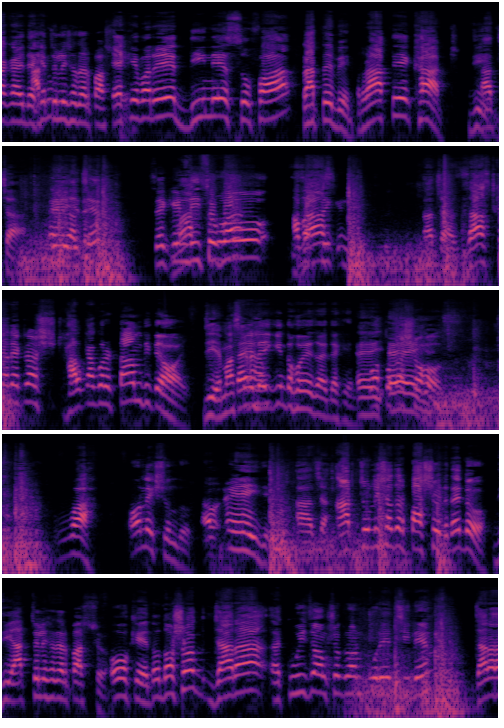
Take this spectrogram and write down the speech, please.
টাকায় দেখেন। আটচল্লিশ হাজার পাঁচশো। একেবারে দিনে সোফা রাতে বেড রাতে খাট। জি। আচ্ছা সেকেন্ডলি সোফা আবার আচ্ছা জাস্ট খালি একটা হালকা করে টান দিতে হয়। জি তাইলেই কিন্তু হয়ে যায় দেখেন। কতটা সহজ। বাহ অনেক সুন্দর। এই যে। আচ্ছা আটচল্লিশ হাজার পাঁচশো এটা তাই তো? জি আটচল্লিশ হাজার পাঁচশো। ওকে তো দর্শক যারা কুইজে অংশগ্রহণ করেছিলেন যারা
